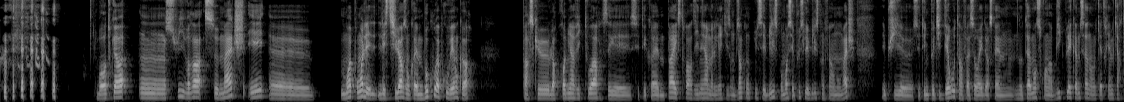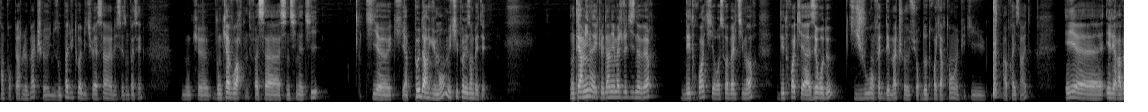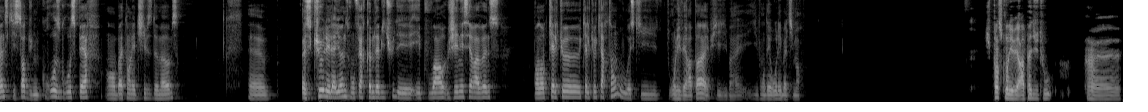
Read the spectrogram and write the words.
bon, en tout cas, on suivra ce match et euh, moi, pour moi, les, les, Steelers ont quand même beaucoup approuvé encore. Parce que leur première victoire, c'était quand même pas extraordinaire malgré qu'ils ont bien contenu ces Bills. Pour moi, c'est plus les Bills qui ont fait un non-match. Et puis, euh, c'était une petite déroute hein, face aux Raiders quand même. Notamment se prendre un big play comme ça dans le quatrième quart-temps pour perdre le match. Euh, ils nous ont pas du tout habitués à ça les saisons passées. Donc, euh, donc à voir face à Cincinnati, qui, qui a peu d'arguments, mais qui peut les embêter. On termine avec le dernier match de 19h. Détroit qui reçoit Baltimore. Détroit qui est à 0-2, qui joue en fait des matchs sur 2-3 cartons et puis qui après il s'arrête. Euh, et, les Ravens qui sortent d'une grosse, grosse perf en battant les Chiefs de Mahomes. Euh, est-ce que les Lions vont faire comme d'habitude et, pouvoir gêner ces Ravens pendant quelques, quelques cartons ou est-ce qu'on les verra pas et puis bah, ils vont dérouler Baltimore? Je pense qu'on les verra pas du tout. Euh,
